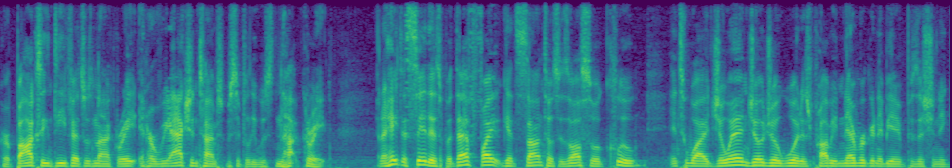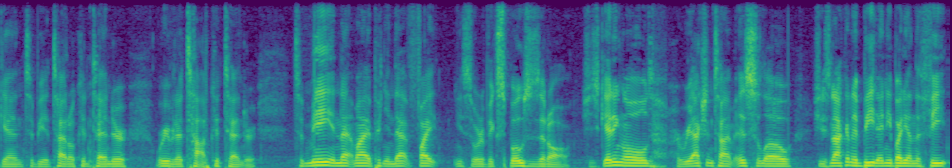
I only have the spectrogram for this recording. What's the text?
her boxing defense was not great, and her reaction time specifically was not great. And I hate to say this, but that fight against Santos is also a clue into why Joanne JoJo Wood is probably never going to be in a position again to be a title contender or even a top contender. To me, in that my opinion, that fight sort of exposes it all. She's getting old. Her reaction time is slow. She's not going to beat anybody on the feet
